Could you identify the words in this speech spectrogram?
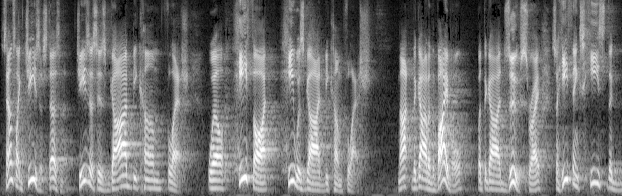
Sounds like Jesus, doesn't it? Jesus is God become flesh. Well, he thought he was God become flesh. Not the God of the Bible, but the God Zeus, right? So he thinks he's the,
